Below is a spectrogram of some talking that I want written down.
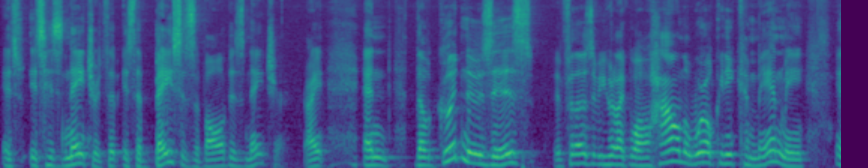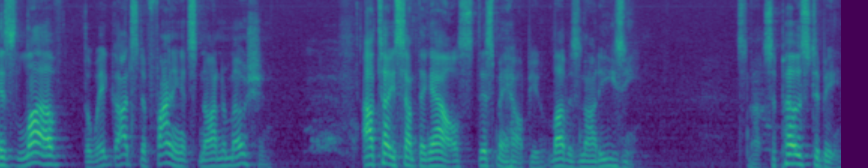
It's, it's his nature, it's the, it's the basis of all of his nature, right? And the good news is, for those of you who are like, well, how in the world can he command me? Is love, the way God's defining it's not an emotion. I'll tell you something else. This may help you. Love is not easy. It's not supposed to be.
